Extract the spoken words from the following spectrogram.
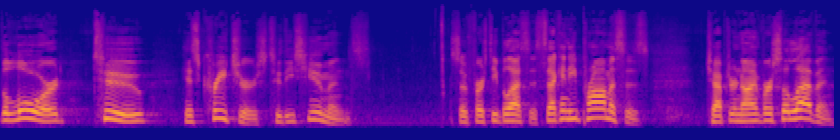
the Lord to his creatures, to these humans. So, first he blesses. Second, he promises. Chapter 9, verse 11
